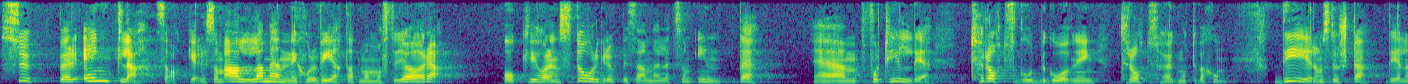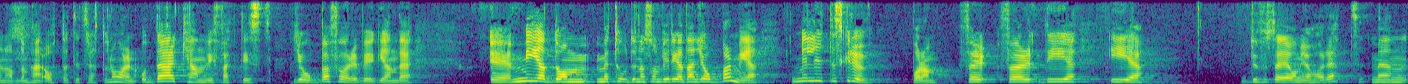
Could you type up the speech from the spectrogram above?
superenkla saker som alla människor vet att man måste göra. Och vi har en stor grupp i samhället som inte Ehm, får till det, trots god begåvning, trots hög motivation. Det är de största delen av de här 8-13 åren. Och där kan vi faktiskt jobba förebyggande eh, med de metoderna som vi redan jobbar med, med lite skruv på dem. För, för det är, du får säga om jag har rätt, men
